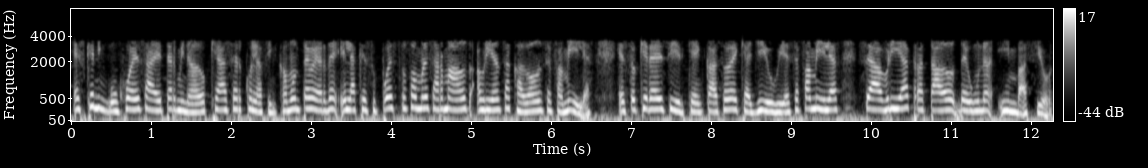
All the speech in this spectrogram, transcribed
es que ningún juez ha determinado qué hacer con la finca Monteverde en la que supuestos hombres armados habrían sacado a 11 familias. Esto quiere decir que en caso de que allí hubiese familias, se habría tratado de una invasión.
